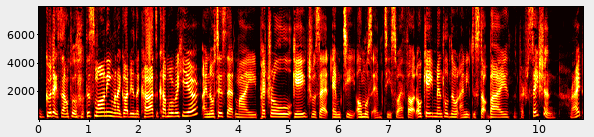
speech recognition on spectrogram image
a good example. this morning when I got in the car to come over here, I noticed that my petrol gauge was at empty, almost empty. So I thought, okay, mental note, I need to stop by the petrol station right?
